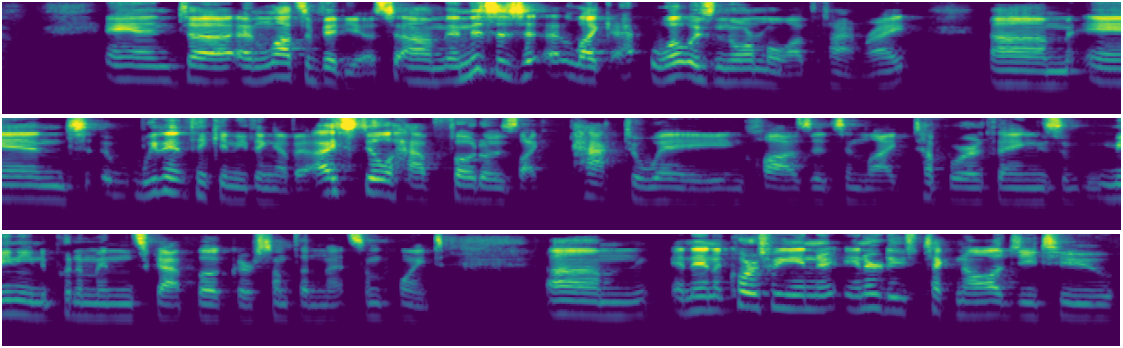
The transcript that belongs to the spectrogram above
and uh, and lots of videos. Um, and this is uh, like what was normal at the time, right? Um, and we didn't think anything of it. I still have photos like packed away in closets and like Tupperware things, meaning to put them in scrapbook or something at some point. Um, and then of course we in introduced technology to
